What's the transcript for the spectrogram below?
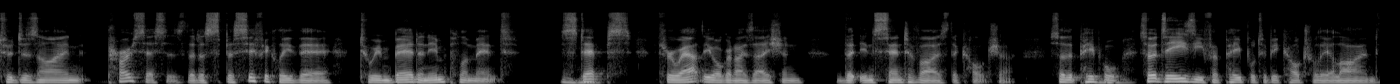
to design processes that are specifically there to embed and implement mm-hmm. steps throughout the organization that incentivize the culture so that people mm. so it's easy for people to be culturally aligned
